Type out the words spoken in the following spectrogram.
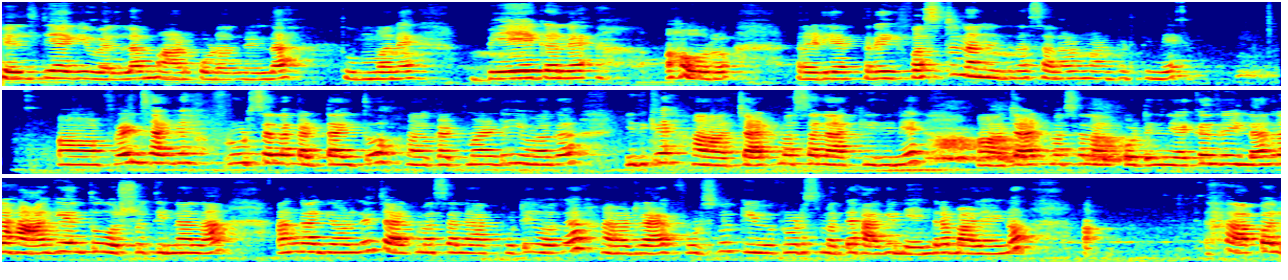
ಹೆಲ್ತಿಯಾಗಿ ಇವೆಲ್ಲ ಮಾಡಿಕೊಡೋದ್ರಿಂದ ತುಂಬಾ ಬೇಗನೆ ಅವರು ರೆಡಿ ಆಗ್ತಾರೆ. ಈಗ ಫಸ್ಟ್ ನಾನು ಇದನ್ನು ಸಲವ್ ಮಾಡಿಬಿಡ್ತೀನಿ. ಫ್ರೆಂಡ್ಸ್ ಹಾಗೆ ಫ್ರೂಟ್ಸ್ ಎಲ್ಲ ಕಟ್ ಆಯಿತು. ಕಟ್ ಮಾಡಿ ಇವಾಗ ಇದಕ್ಕೆ ಚಾಟ್ ಮಸಾಲ ಹಾಕಿದ್ದೀನಿ. ಚಾಟ್ ಮಸಾಲ ಹಾಕ್ಕೊಟ್ಟಿದ್ದೀನಿ. ಯಾಕಂದರೆ ಇಲ್ಲಾಂದರೆ ಹಾಗೆ ಅಂತೂ ವರ್ಷ ತಿನ್ನಲ್ಲ. ಹಂಗಾಗಿ ಅವ್ರಿಗೆ ಚಾಟ್ ಮಸಾಲ ಹಾಕ್ಬಿಟ್ಟು ಇವಾಗ ಡ್ರೈ ಫ್ರೂಟ್ಸು ಕಿವಿ ಫ್ರೂಟ್ಸ್ ಮತ್ತು ಹಾಗೆ ನೇಂದ್ರ ಬಾಳೆಹಣ್ಣು ಆಪಲ್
